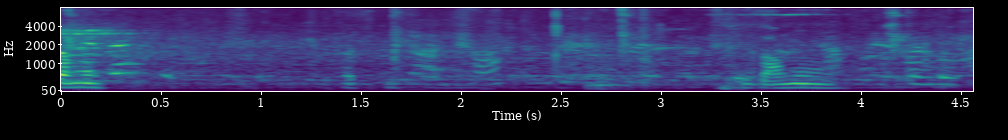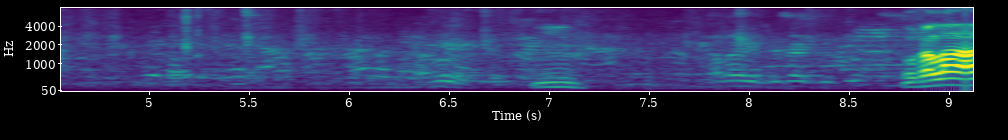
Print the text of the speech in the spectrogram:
জামু। জামু। হুম ও খালা।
